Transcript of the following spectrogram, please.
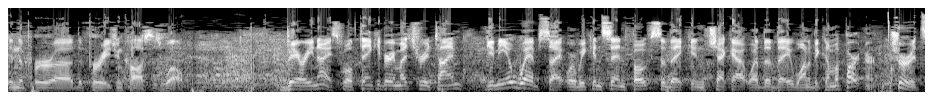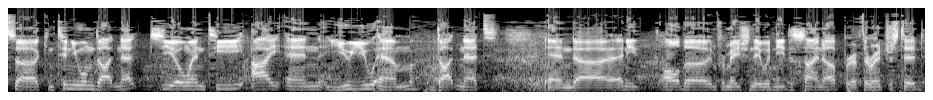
in the per uh, the per agent cost as well. Very nice. Well, thank you very much for your time. Give me a website where we can send folks so they can check out whether they want to become a partner. Sure. It's uh, continuum.net, C O N T I N U U M.net. And uh, any all the information they would need to sign up, or if they're interested,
